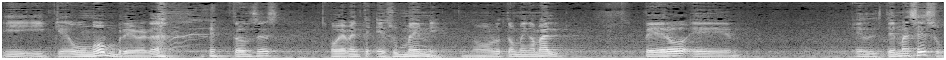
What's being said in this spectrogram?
y, quedó un hombre, ¿verdad? Entonces, obviamente es un meme, no lo tomen a mal, pero eh, el tema es eso,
